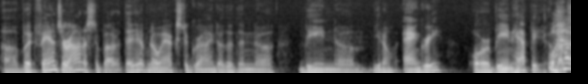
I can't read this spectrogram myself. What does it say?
Uh, but fans are honest about it. They have no axe to grind other than uh, being, um, you know, angry or being happy. Well, how,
